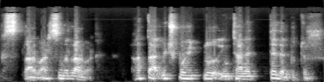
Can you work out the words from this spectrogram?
kısıtlar var, sınırlar var. Hatta üç boyutlu internette de bu tür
